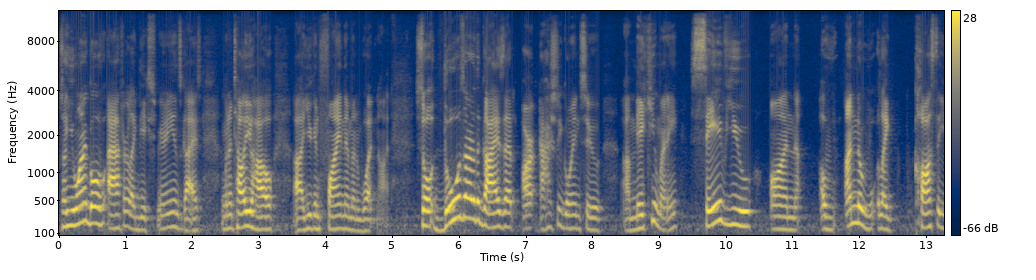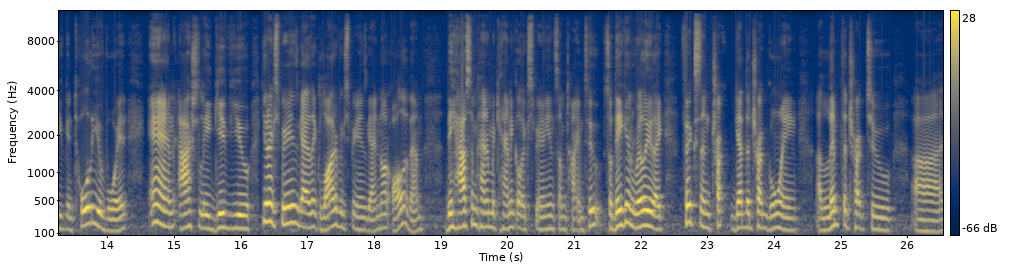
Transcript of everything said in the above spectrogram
So you want to go after like the experienced guys. I'm going to tell you how uh, you can find them and whatnot. So those are the guys that are actually going to uh, make you money, save you on a, under, like costs that you can totally avoid, and actually give you, you know, experienced guys, like a lot of experienced guys, not all of them, they have some kind of mechanical experience sometime too. So they can really like fix and get the truck going, uh, limp the truck to, uh,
